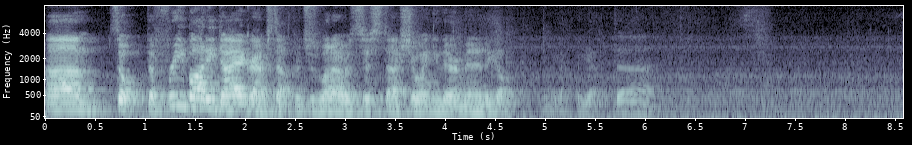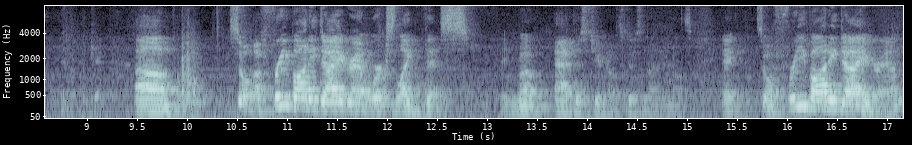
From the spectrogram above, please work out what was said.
um, so the free body diagram stuff, which is what I was just uh, showing you there a minute ago. We got, we got uh, yeah, okay. Um, so a free body diagram works like this. You to add this to your notes because it's not in your notes. Okay, so a free body diagram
